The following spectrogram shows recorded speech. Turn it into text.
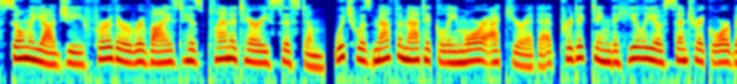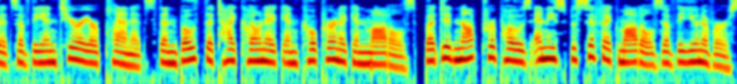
Somayaji further revised his planetary system, which was mathematically more accurate at predicting the heliocentric orbits of the interior planets than both the Tychonic and Copernican models, but did not propose any specific models of the universe.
